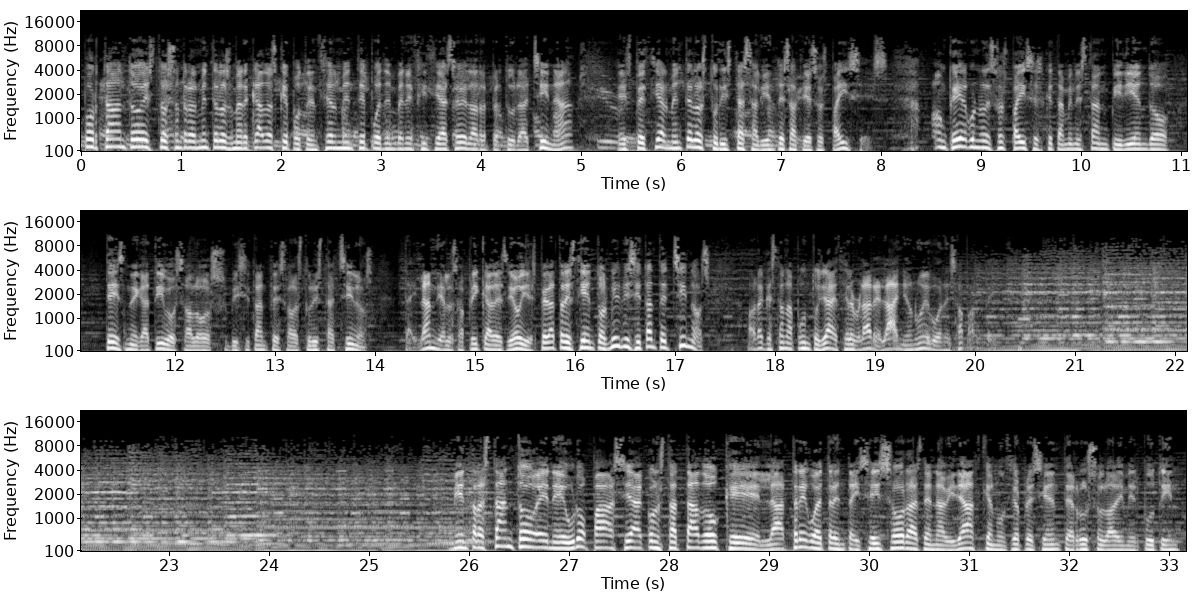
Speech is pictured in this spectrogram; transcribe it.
Por tanto, estos son realmente los mercados que potencialmente pueden beneficiarse de la reapertura china, especialmente los turistas salientes hacia esos países. Aunque hay algunos de esos países que también están pidiendo test negativos a los visitantes, a los turistas chinos. Tailandia los aplica desde hoy. Espera 300.000 visitantes chinos, ahora que están a punto ya de celebrar el año nuevo en esa parte. Mientras tanto, en Europa se ha constatado que la tregua de 36 horas de Navidad que anunció el presidente ruso Vladimir Putin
